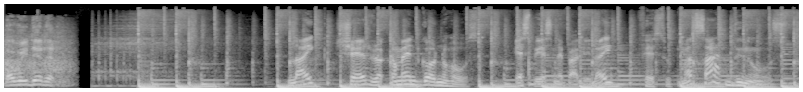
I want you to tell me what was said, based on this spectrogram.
but we did it. Like share र कमेन्ट गर्नुहोस् एसपिएस नेपालीलाई फेसबुकमा साथ दिनुहोस्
